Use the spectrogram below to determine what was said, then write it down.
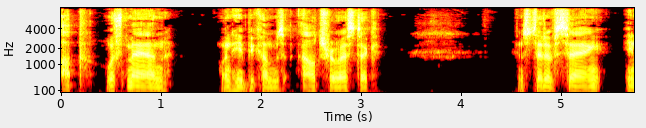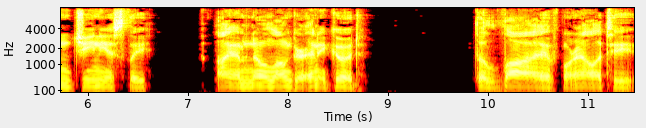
up with man when he becomes altruistic. Instead of saying ingeniously, I am no longer any good, the lie of morality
